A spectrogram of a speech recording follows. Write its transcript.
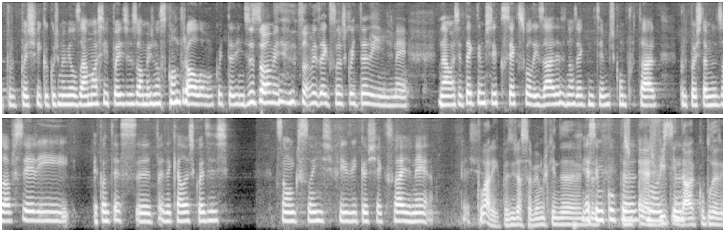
porque depois fica com os mamilos à mostra e depois os homens não se controlam. Coitadinhos dos homens. Os homens é que são os coitadinhos, né? Não, a gente é que temos que ser sexualizadas, nós é que nos temos que comportar, porque depois estamos a oferecer e acontece eh, depois aquelas coisas que são agressões físicas, sexuais, né? Claro, e depois já sabemos que ainda. É sempre culpa as, é, vítimas, ainda há a culpa-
